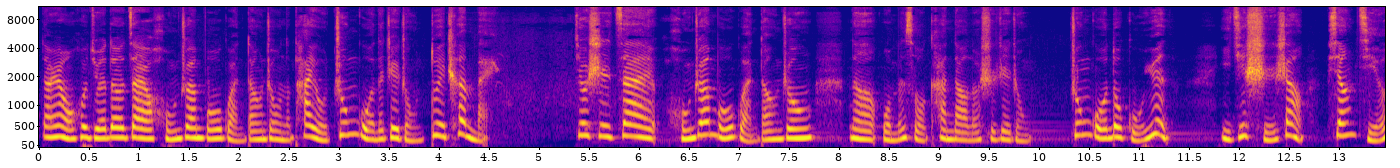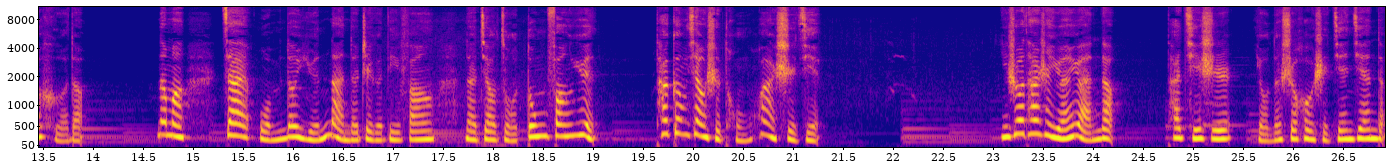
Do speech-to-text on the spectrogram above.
当然，我会觉得在红砖博物馆当中呢，它有中国的这种对称美，就是在红砖博物馆当中，那我们所看到的是这种中国的古韵以及时尚相结合的。那么，在我们的云南的这个地方，那叫做东方韵，它更像是童话世界。你说它是圆圆的，它其实有的时候是尖尖的；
